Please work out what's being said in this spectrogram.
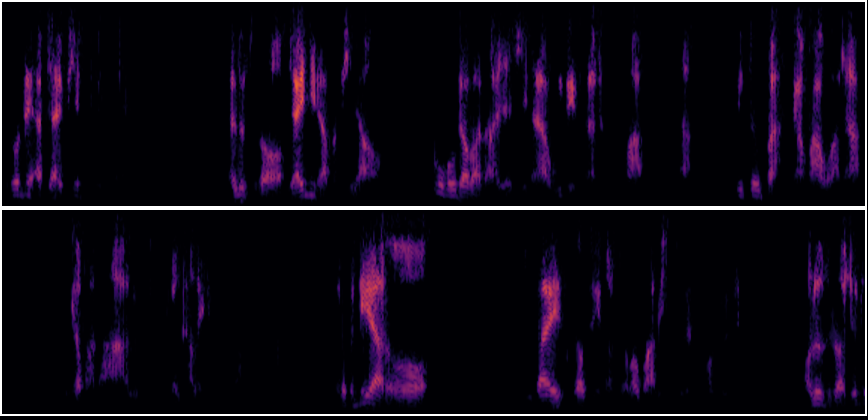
သူတို့နဲ့အပြိုင်ဖြစ်နေတယ်အဲ့လိုဆိုတော့ပြိုင်နေတာမဖြစ်အောင် ကိုဗုဒ္ဓဘာသာရဲ့ရှင်နာဝိသေသနာတစ်ခုမှာဝိသုပ္ပကမ္မဝါဒဘုရားဘာသာလို့ပြောထားလိုက်တယ်ပေါ့နော်အဲ့တော့ဒီကတော့ဒီဘိုင်းတော့စီတော့တော့ပါပြီဆိုတဲ့သဘောမျိုးနဲ့ဘာလို့ဆိုတော့ကျွတ်က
